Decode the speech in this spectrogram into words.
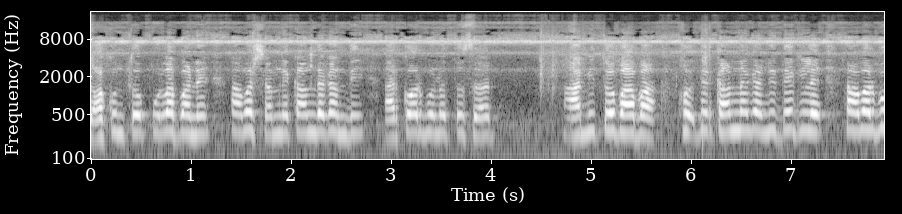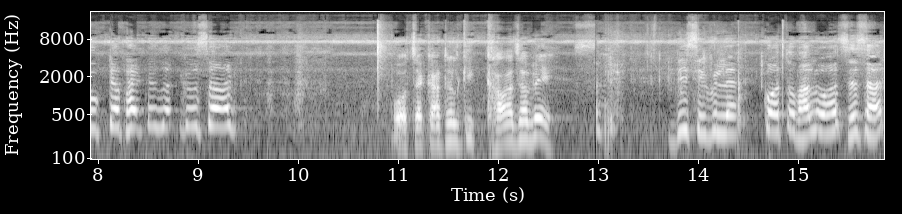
তখন তো পোলা পানে আমার সামনে কান্দা কান্দি আর করব না তো স্যার। আমি তো বাবা ওদের কান্নাকান্দি দেখলে আমার বুকটা ফেটে যায় গো স্যার। পচা কাঁঠাল কি খাওয়া যাবে? বিসিগুলা কত ভালো আছে স্যার?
